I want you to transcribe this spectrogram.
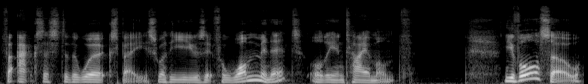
for access to the workspace, whether you use it for one minute or the entire month. You've also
